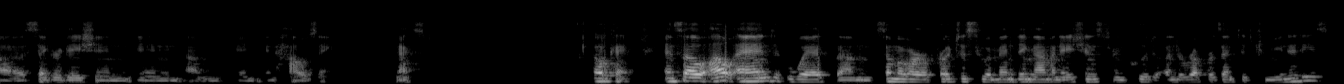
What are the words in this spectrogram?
uh, segregation in, um, in, in housing. Next. Okay, and so I'll end with um, some of our approaches to amending nominations to include underrepresented communities.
